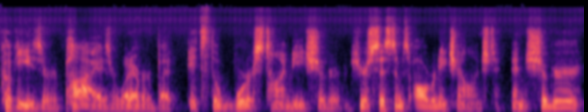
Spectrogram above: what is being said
cookies or pies or whatever, but it's the worst time to eat sugar. Your system's already challenged, and sugar.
